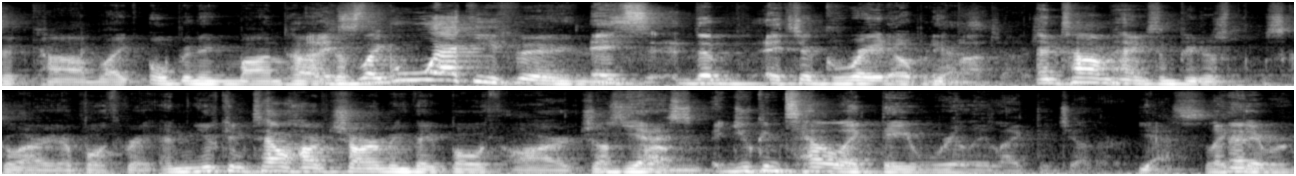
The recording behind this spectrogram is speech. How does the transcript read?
sitcom, like opening montage It's- of like wacky things. It's the it's a great opening Yes. montage. And Tom Hanks and Peter Scolari are both great, and you can tell how charming they both are just yes, from you can tell like they really liked each other. yes, Like and, they were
